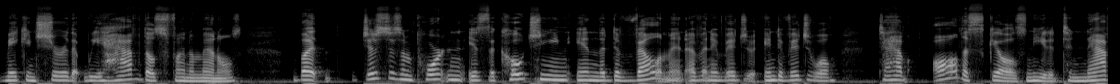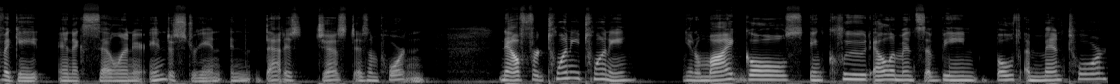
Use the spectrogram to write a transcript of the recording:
making sure that we have those fundamentals. But just as important is the coaching in the development of an individual to have all the skills needed to navigate and excel in our industry. And, and that is just as important. Now, for 2020, you know, my goals include elements of being both a mentor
